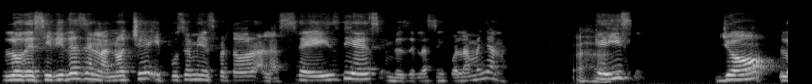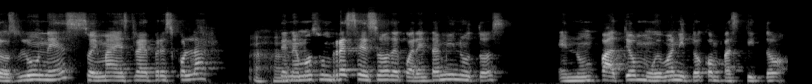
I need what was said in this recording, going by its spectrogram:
lo decidí desde en la noche y puse mi despertador a las 6:10 en vez de las 5 de la mañana. ¿Qué hice? Yo los lunes soy maestra de preescolar. Tenemos un receso de 40 minutos en un patio muy bonito con pastito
